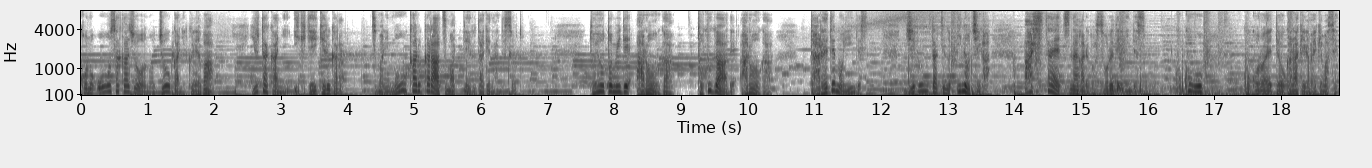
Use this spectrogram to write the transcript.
この大阪城の城下に来れば豊かに生きていけるからつまり儲かるから集まっているだけなんですよと。豊臣であろうが徳川であろうが誰でもいいんです。自分たちの命が明日へつながればそれでいいんです。ここを心得ておかなければいけません。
